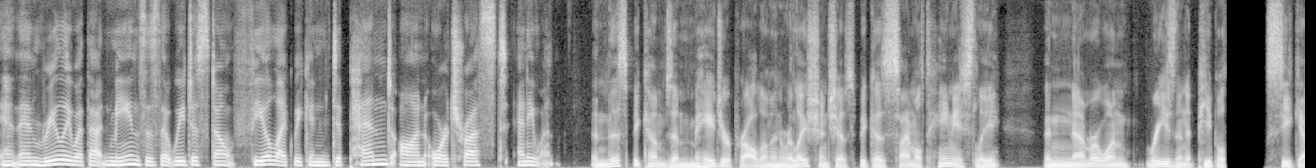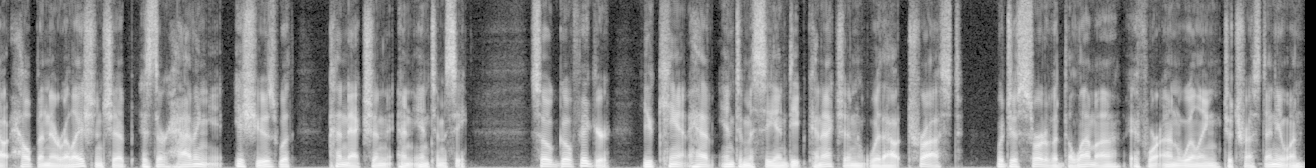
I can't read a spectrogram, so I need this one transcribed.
and and really what that means is that we just don't feel like we can depend on or trust anyone. And this becomes a major problem in relationships because simultaneously, the number one reason that people seek out help in their relationship is they're having issues with connection and intimacy. So go figure, you can't have intimacy and deep connection without trust, which is sort of a dilemma if we're unwilling to trust anyone.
